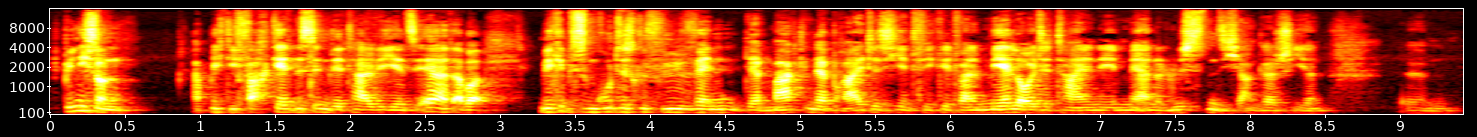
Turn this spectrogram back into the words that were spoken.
ich bin nicht so ein habe nicht die Fachkenntnisse im Detail, wie Jens er hat, aber mir gibt es ein gutes Gefühl, wenn der Markt in der Breite sich entwickelt, weil mehr Leute teilnehmen, mehr Analysten sich engagieren. Ähm,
